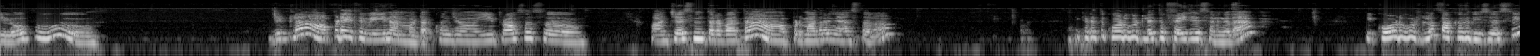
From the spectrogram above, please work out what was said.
ఈలోపు దీంట్లో అప్పుడైతే వేయను అనమాట కొంచెం ఈ ప్రాసెస్ చేసిన తర్వాత అప్పుడు మాత్రం చేస్తాను. ఇక్కడైతే కోడిగుడ్లు అయితే ఫ్రై చేశాను కదా. ఈ కోడిగుడ్లు పక్కకు తీసేసి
